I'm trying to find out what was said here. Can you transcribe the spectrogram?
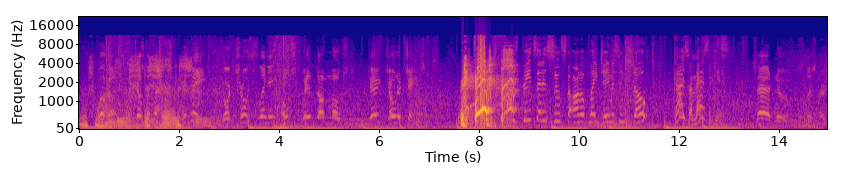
That's what I Welcome to Just to the Facts with me, your truth-slinging host with the most, J. Jonah Jameson. As Pete said it suits the autoplay Jameson show. Guy's a masochist. Sad news, listeners.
